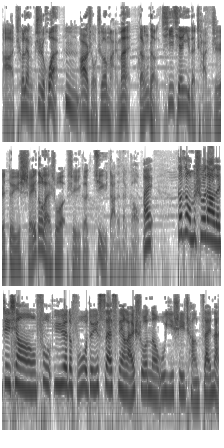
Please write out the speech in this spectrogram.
啊、车辆置换、嗯，二手车买卖等等，七千亿的产值对于谁都来说是一个巨大的蛋糕。哎，刚才我们说到的这项付预约的服务，对于四 S 店来说呢，无疑是一场灾难。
